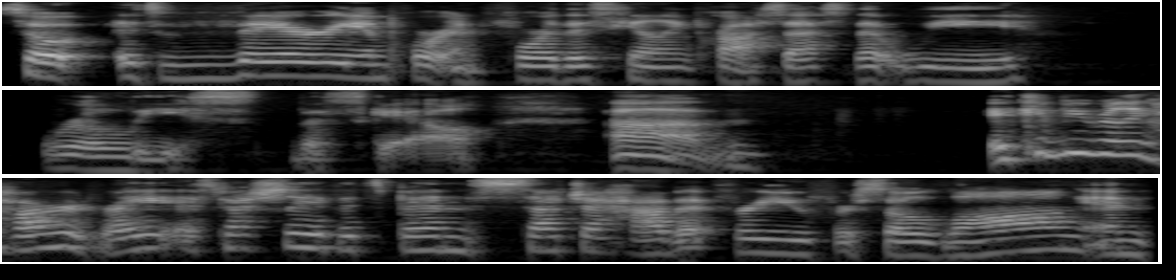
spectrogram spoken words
So it's very important for this healing process that we release the scale. Um, it can be really hard, right? Especially if it's been such a habit for you for so long. And,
